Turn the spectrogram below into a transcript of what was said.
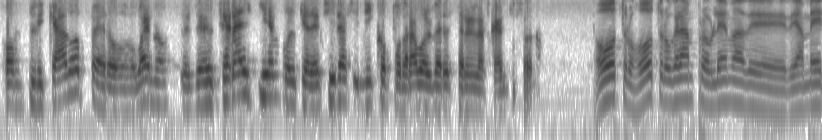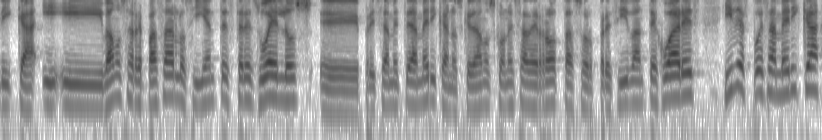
complicado, pero bueno, será el tiempo el que decida si Nico podrá volver a estar en las canchas o no. Otro, otro gran problema de, América. Y, vamos a repasar los siguientes tres duelos. Eh, precisamente de América nos quedamos con esa derrota sorpresiva ante Juárez. Y después América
